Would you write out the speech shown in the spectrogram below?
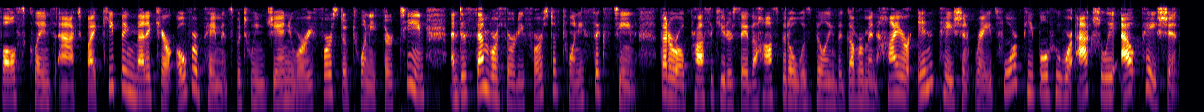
False Claims Act by keeping Medicare overpayments between January 1st of 2013 and December 31st of 2016. Federal prosecutors say the hospital was billing the government higher inpatient rates for people who were actually outpatients.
